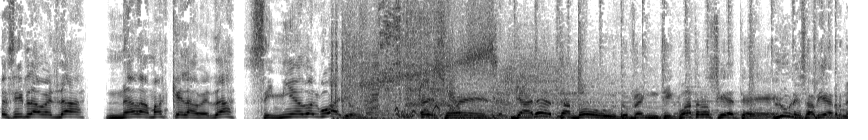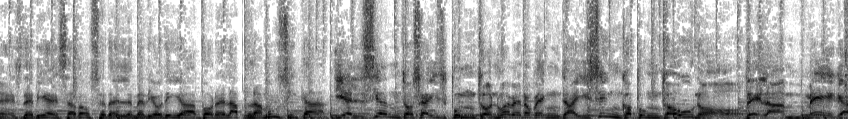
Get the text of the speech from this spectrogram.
Decir la verdad, nada más que la verdad, sin miedo al guayo. Eso es Garata Mode 24-7. Lunes a viernes de 10 a 12 del mediodía por el App La Música y el 106.995.1 de la Mega.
